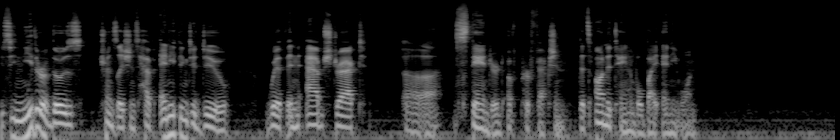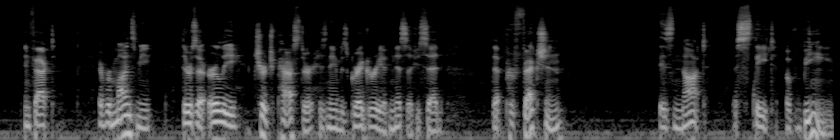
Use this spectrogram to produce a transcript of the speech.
You see, neither of those translations have anything to do with an abstract uh, standard of perfection that's unattainable by anyone. In fact, it reminds me there's an early church pastor, his name is Gregory of Nyssa, who said that perfection is not a state of being.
